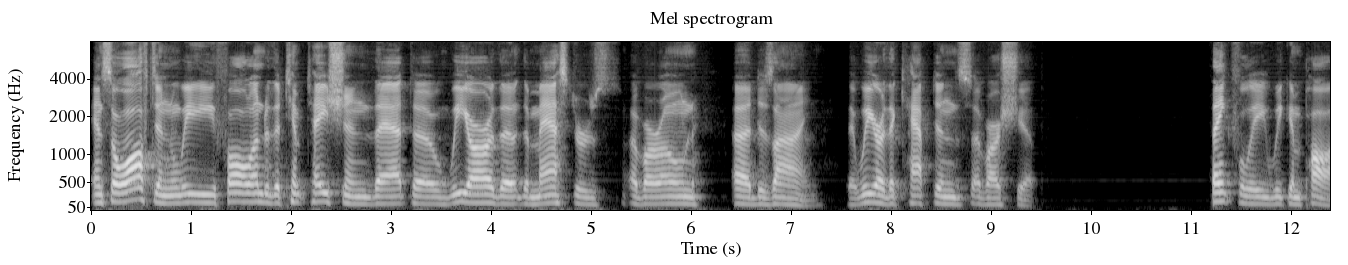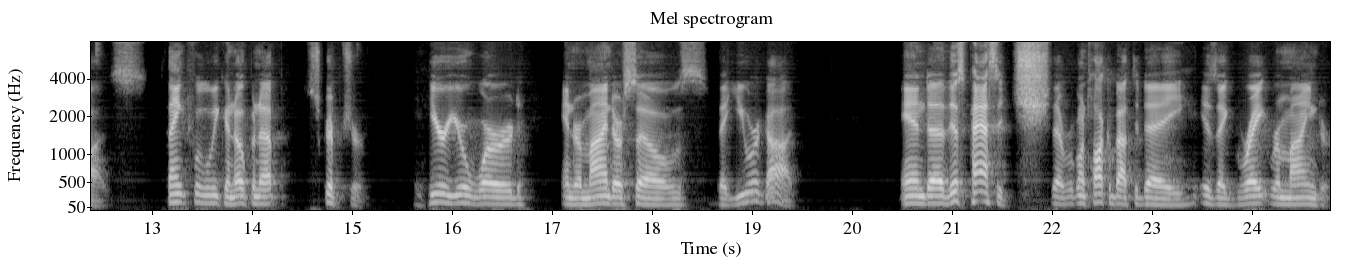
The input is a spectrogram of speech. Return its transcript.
And so often we fall under the temptation that uh, we are the, the masters of our own uh, design, that we are the captains of our ship. thankfully we can pause. Thankfully we can open up Scripture and hear your word and remind ourselves that you are God. And uh, this passage that we're going to talk about today is a great reminder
